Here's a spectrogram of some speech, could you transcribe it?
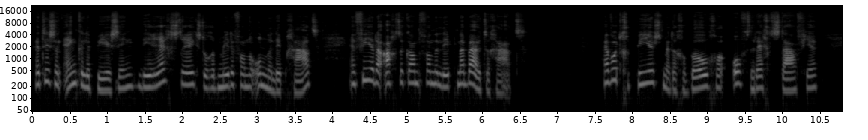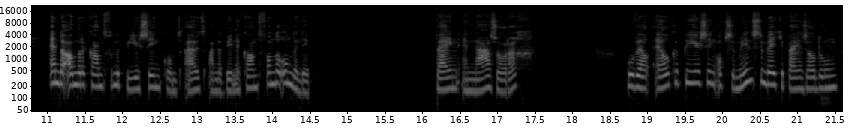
Het is een enkele piercing die rechtstreeks door het midden van de onderlip gaat en via de achterkant van de lip naar buiten gaat. Hij wordt gepierst met een gebogen of recht staafje en de andere kant van de piercing komt uit aan de binnenkant van de onderlip pijn en nazorg. Hoewel elke piercing op zijn minst een beetje pijn zal doen,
